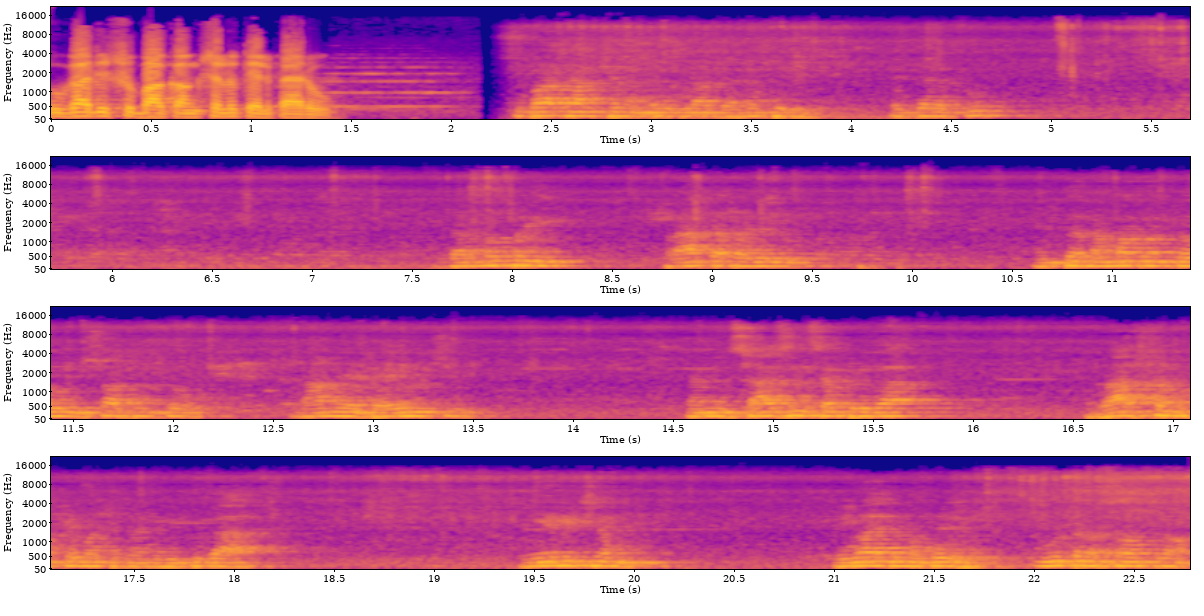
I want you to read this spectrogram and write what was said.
ఉగాది శుభాకాంక్షలు తెలిపారు. శుభాకాంక్షలు అందరూ కూడా ధర్మపురి పెద్దలకు ధర్మపురి ప్రాంత ప్రజలు ఎంతో నమ్మకంతో విశ్వాసంతో నా మీద దయవుంచి నన్ను శాసనసభ్యుడిగా రాష్ట్ర ముఖ్యమంత్రి నన్ను ఇటుగా నియమించిన ఉగాది మొదలు నూతన సంవత్సరం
